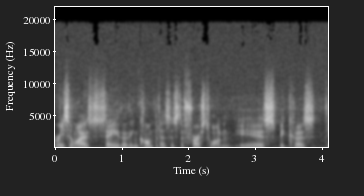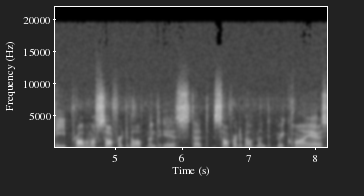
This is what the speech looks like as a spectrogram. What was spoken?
reason why I say that incompetence is the first one is because the problem of software development is that software development requires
